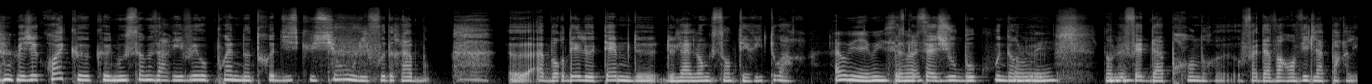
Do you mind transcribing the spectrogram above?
Mais je crois que, que, nous sommes arrivés au point de notre discussion où il faudra aborder le thème de, de, la langue sans territoire. Ah oui, oui, c'est vrai. Parce que ça joue beaucoup dans le, dans le fait d'apprendre, fait d'avoir envie de la parler.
